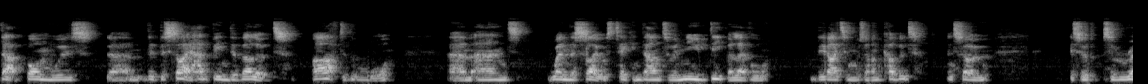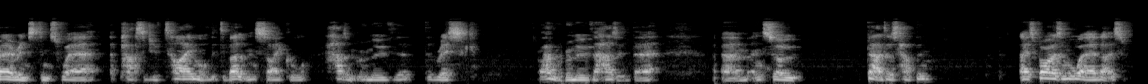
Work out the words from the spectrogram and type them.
that bomb was um, the, the, site had been developed after the war, um, and when the site was taken down to a new, deeper level, the item was uncovered, and so it's a, it's a rare instance where a passage of time or the development cycle hadn't removed the, the risk or hadn't removed the hazard there, um, and so that does happen. As far as I'm aware, that's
